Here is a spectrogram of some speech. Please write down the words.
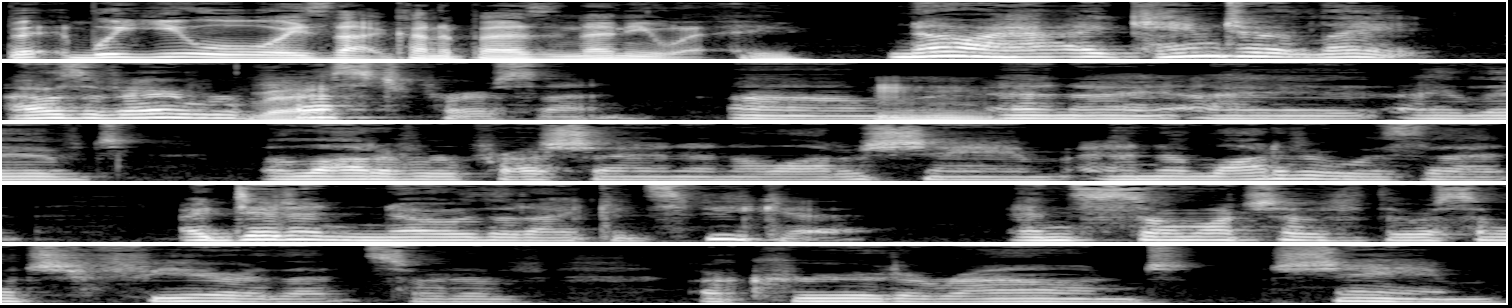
but were you always that kind of person anyway? No, I, I came to it late. I was a very repressed right. person, um, mm-hmm. and I, I I lived a lot of repression and a lot of shame, and a lot of it was that I didn't know that I could speak it, and so much of there was so much fear that sort of accrued around shame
